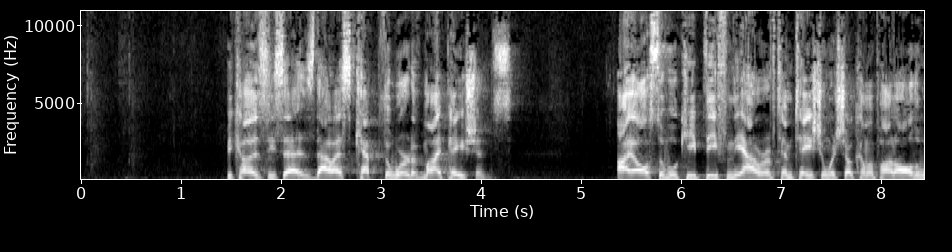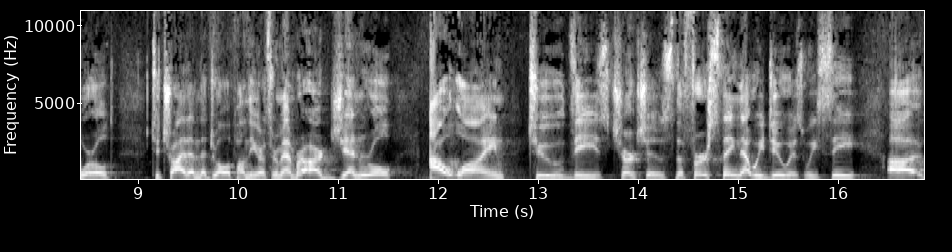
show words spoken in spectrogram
Because, he says, Thou hast kept the word of my patience. I also will keep thee from the hour of temptation which shall come upon all the world to try them that dwell upon the earth. Remember our general outline to these churches. The first thing that we do is we see uh,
